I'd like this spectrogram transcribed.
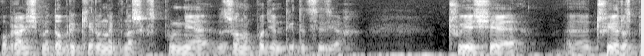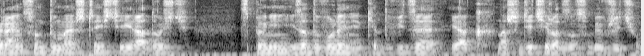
obraliśmy dobry kierunek w naszych wspólnie z żoną podjętych decyzjach. Czuję się, e, czuję rozpierającą dumę, szczęście i radość, spełnienie i zadowolenie, kiedy widzę, jak nasze dzieci radzą sobie w życiu.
